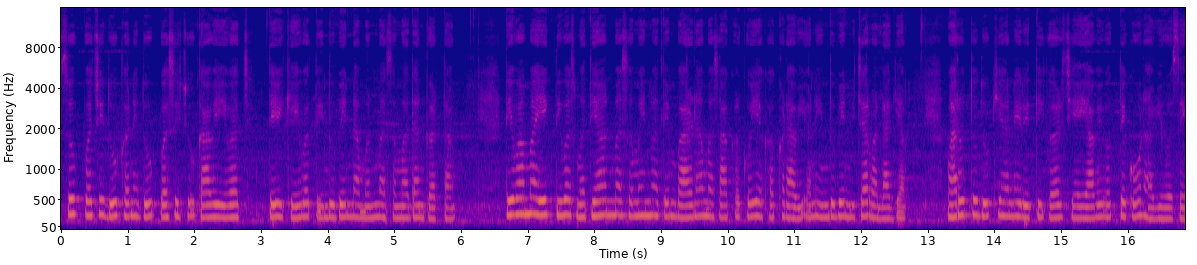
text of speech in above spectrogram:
સુખ પછી દુઃખ અને દુઃખ પછી સુખ આવે એવા જ તેવી કહેવત ઇન્દુબેનના મનમાં સમાધાન કરતા. તેવામાં એક દિવસ મધ્યાહનમાં સમયમાં તેમ બારણામાં સાકળ કોઈએ ખખડાવી અને ઇન્દુબેન વિચારવા લાગ્યા, મારું તો દુઃખી અને રીતિ ઘર છે આવી વખતે કોણ આવ્યું હશે?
